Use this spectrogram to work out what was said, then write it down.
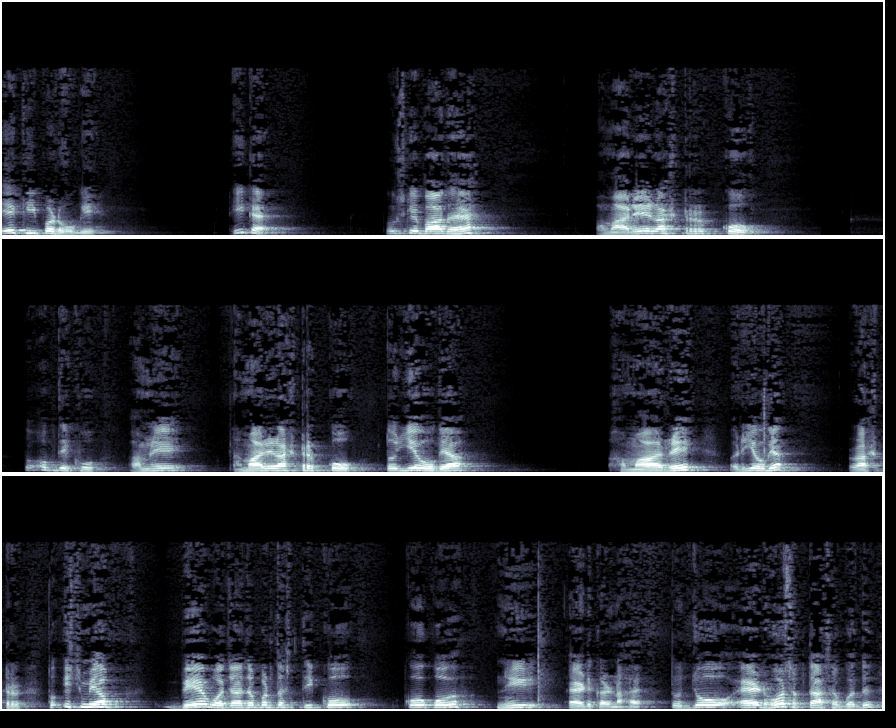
एक ही पढ़ोगे, ठीक है? उसके बाद है हमारे राष्ट्र को। तो अब देखो, हमने, हमारे राष्ट्र को तो ये हो गया हमारे और ये हो गया राष्ट्र। तो इसमें अब बेवजह ज़बरदस्ती को को को नहीं ऐड करना है। तो जो ऐड हो सकता है शब्द,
